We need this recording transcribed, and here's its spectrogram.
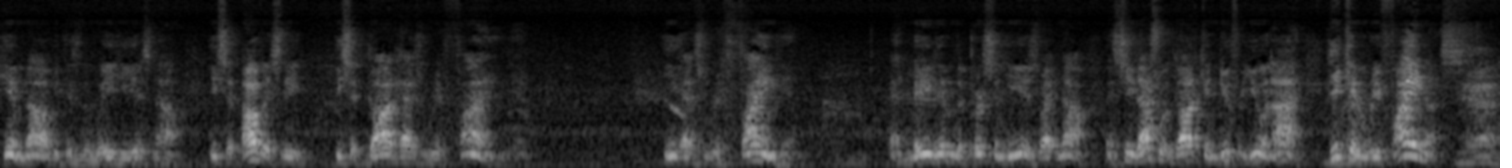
him now because of the way he is now. He said, obviously, he said, God has refined him. He has refined him and made him the person he is right now. And see, that's what God can do for you and I. He can refine us. Yes.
